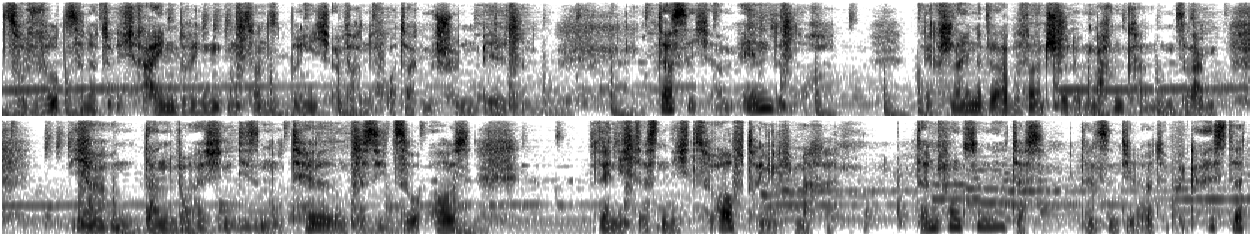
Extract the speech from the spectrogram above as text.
zur Würze natürlich reinbringen und sonst bringe ich einfach einen Vortrag mit schönen Bildern. Dass ich am Ende noch eine kleine Werbeveranstaltung machen kann und sagen, ja, und dann war ich in diesem Hotel und das sieht so aus. Wenn ich das nicht zu aufdringlich mache, dann funktioniert das. Dann sind die Leute begeistert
